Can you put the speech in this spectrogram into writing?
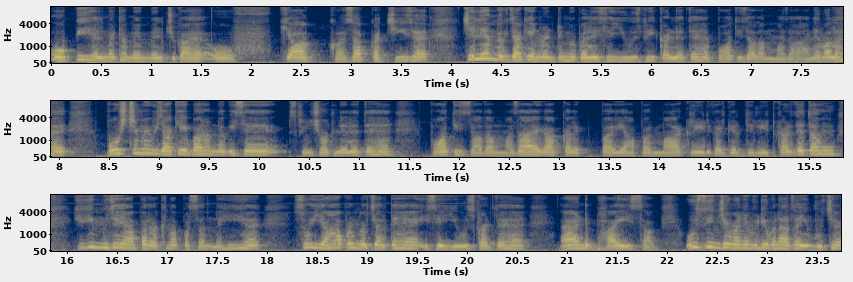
ओपी हेलमेट हमें मिल चुका है। ओह क्या गज़ब का चीज़ है। चलिए हम लोग जाके इन्वेंट्री में पहले इसे यूज़ भी कर लेते हैं, बहुत ही ज़्यादा मज़ा आने वाला है। पोस्टर में भी जाके एक बार हम लोग इसे स्क्रीनशॉट ले लेते हैं। बहुत ही ज़्यादा मज़ा आएगा कलेक्ट पर यहाँ पर मार्क रीड करके डिलीट कर देता हूँ, क्योंकि मुझे यहाँ पर रखना पसंद नहीं है। सो यहाँ पर हम लोग चलते हैं, इसे यूज़ करते हैं। एंड भाई साहब, उस दिन जो मैंने वीडियो बनाया था, ये मुझे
